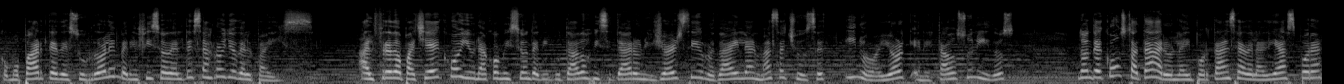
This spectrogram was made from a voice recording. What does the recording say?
como parte de su rol en beneficio del desarrollo del país. Alfredo Pacheco y una comisión de diputados visitaron New Jersey, Rhode Island, Massachusetts y Nueva York en Estados Unidos donde constataron la importancia de la diáspora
